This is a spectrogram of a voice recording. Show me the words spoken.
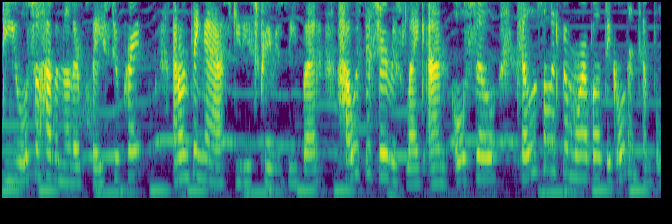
do you also have another place to pray? I don't think I asked you this previously, but how is the service like? And also, tell us a little bit more about the Golden Temple.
